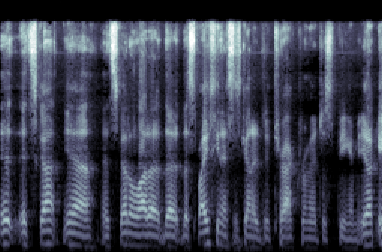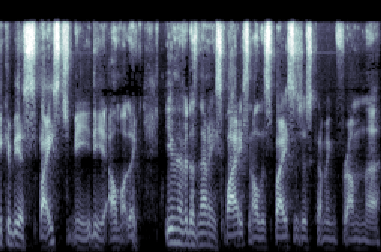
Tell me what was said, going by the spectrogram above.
It, it's got yeah, it's got a lot of the the spiciness is going to detract from it just being a mead. It could be a spiced mead, yeah, almost like even if it doesn't have any spice and all the spice is just coming from the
